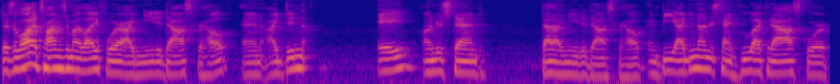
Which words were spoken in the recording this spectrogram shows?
there's a lot of times in my life where I needed to ask for help and I didn't A, understand that I needed to ask for help, and B, I didn't understand who I could ask, or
